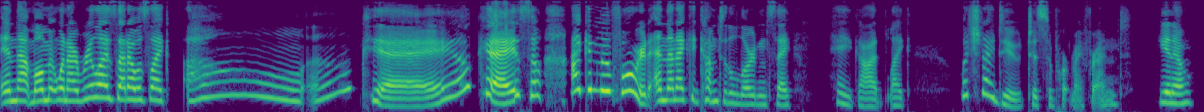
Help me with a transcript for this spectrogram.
in that moment when I realized that, I was like, oh, okay, okay. So I can move forward. And then I could come to the Lord and say, hey, God, like, what should I do to support my friend? You know?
